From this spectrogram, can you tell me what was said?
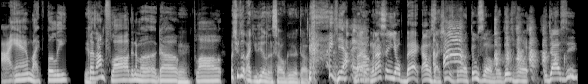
I am, like fully. Yeah. Because I'm flawed in a mug, dog. Yeah. Flawed. But you look like you healing so good though. yeah, I like am. when I seen your back, I was like, she was going through something at this point. Did y'all see?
